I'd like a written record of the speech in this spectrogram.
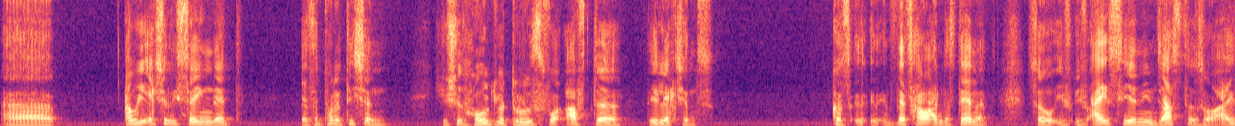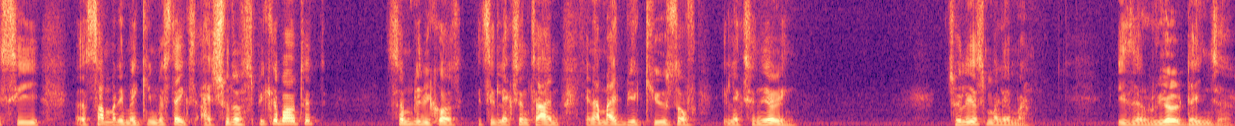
Uh, are we actually saying that as a politician, you should hold your truth for after the elections? Because that's how I understand it. So if, if I see an injustice or I see uh, somebody making mistakes, I shouldn't speak about it simply because it's election time and I might be accused of electioneering. Julius Malema is a real danger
